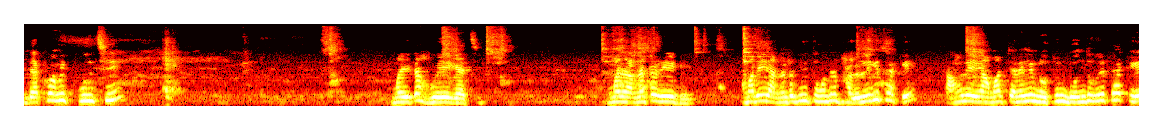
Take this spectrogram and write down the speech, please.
দেখো আমি খুলছি। আমার এটা হয়ে গেছে। আমার রান্নাটা রেডি আমার এই রান্নাটা যদি তোমাদের ভালো লেগে থাকে তাহলে আমার চ্যানেলে নতুন বন্ধু হয়ে থাকলে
